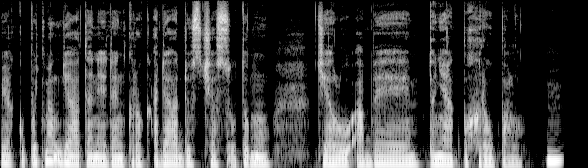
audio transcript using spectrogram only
jako pojďme udělat ten jeden krok a dát dost času tomu tělu, aby to nějak pochroupalo. Mm.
